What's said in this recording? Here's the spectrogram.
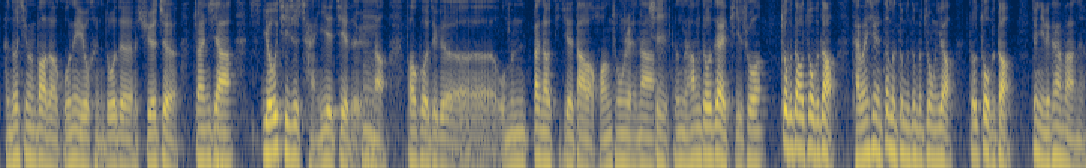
很多新闻报道，国内有很多的学者、专家，尤其是产业界的人啊，包括这个我们半导体界的大佬黄崇仁啊，等等，他们都在提说做不到，做不到。台湾现在这么这么这么重要，都做不到。对你的看法呢？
